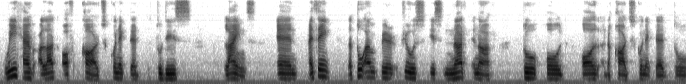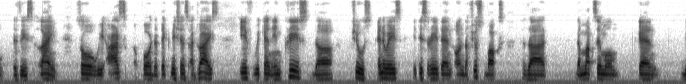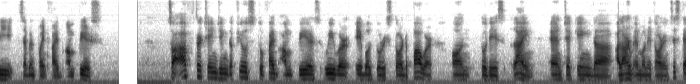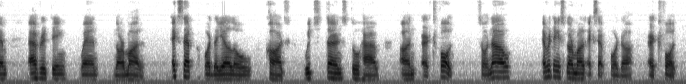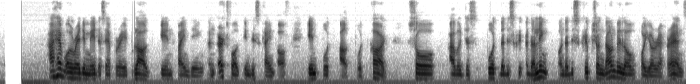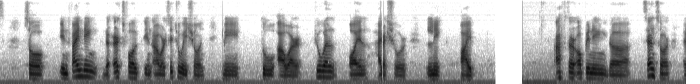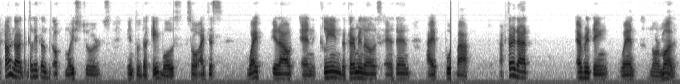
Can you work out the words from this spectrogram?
we have a lot of cards connected to these lines and I think the 2 ampere fuse is not enough to hold all the cards connected to this line. So we ask for the technician's advice if we can increase the fuse. Anyways, it is written on the fuse box that the maximum can be 7.5 amperes. So after changing the fuse to 5 amperes, we were able to restore the power on to this line and checking the alarm and monitoring system everything went normal except for the yellow cards which turns to have an earth fault. So now everything is normal except for the earth fault I have already made a separate blog in finding an earth fault in this kind of input output card so I will just put the, the link on the description down below for your reference. So in finding the earth fault in our situation, be to our fuel oil high pressure leak pipe. After opening the sensor, I found out a little bit of moisture into the cables. So I just wipe it out and clean the terminals and then I put back. After that, everything went normal.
